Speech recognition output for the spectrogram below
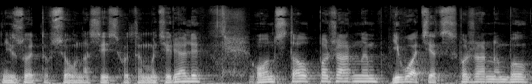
Внизу это все у нас есть в этом материале. Он стал пожарным. Его отец пожарным был.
